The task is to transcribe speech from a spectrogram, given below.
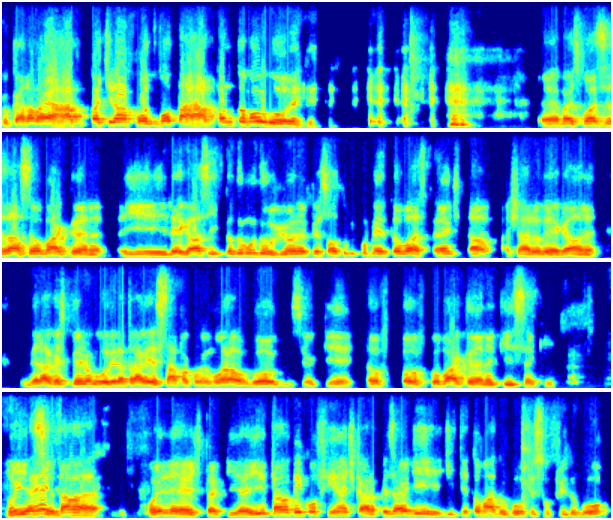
O cara vai rápido para tirar a foto, volta rápido para não tomar o gol, né? É, mas foi uma sensação bacana. E legal, assim, todo mundo viu, né? O pessoal tudo comentou bastante e tal. Acharam legal, né? Primeira vez que veio um goleiro atravessar para comemorar o gol, não sei o quê. Então, pô, ficou bacana aqui isso aqui. Foi e assim, tava. Foi inédito aqui. Aí tava bem confiante, cara. Apesar de, de ter tomado o gol, ter sofrido o gol,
